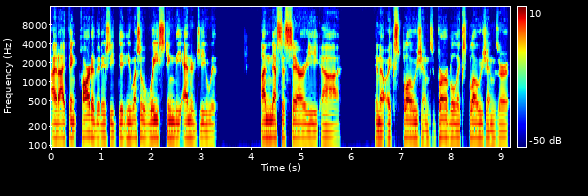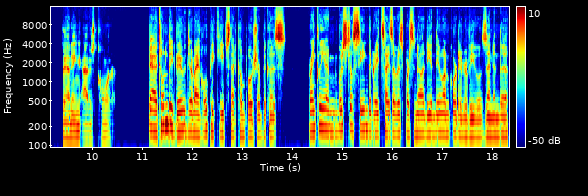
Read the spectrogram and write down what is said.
and I think part of it is he did he wasn't wasting the energy with unnecessary, uh, you know, explosions, verbal explosions, or venting at his corner. Yeah, I totally agree with you, and I hope he keeps that composure because, frankly, I'm, we're still seeing the great size of his personality in the on-court interviews and in the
